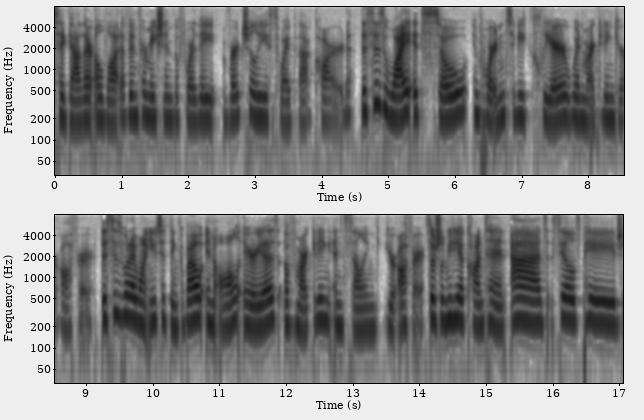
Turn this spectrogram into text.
to gather a lot of information before they virtually swipe that card. This is why it's so important to be clear when marketing your offer. This is what I want you to think about in all areas of marketing and selling your offer social media content, ads, sales page,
